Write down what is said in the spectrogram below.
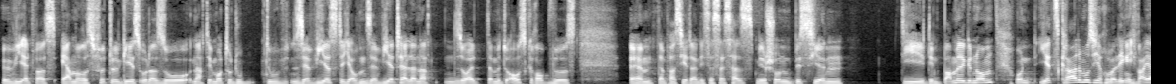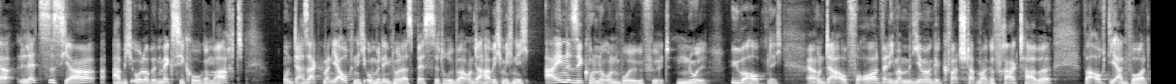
irgendwie etwas ärmeres Viertel gehst oder so, nach dem Motto, du, du servierst dich auf dem Servierteller, nach, so halt, damit du ausgeraubt wirst, ähm, dann passiert da nichts. Das heißt, hast mir schon ein bisschen die, den Bammel genommen. Und jetzt gerade muss ich auch überlegen, ich war ja letztes Jahr, habe ich Urlaub in Mexiko gemacht und da sagt man ja auch nicht unbedingt nur das Beste drüber. Und da habe ich mich nicht eine Sekunde unwohl gefühlt. Null. Überhaupt nicht. Ja. Und da auch vor Ort, wenn ich mal mit jemandem gequatscht habe, mal gefragt habe, war auch die Antwort,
